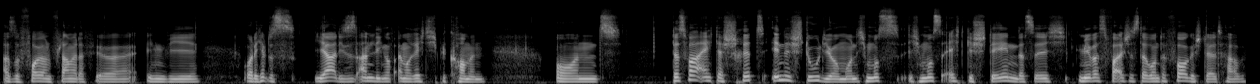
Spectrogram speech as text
also Feuer und Flamme dafür irgendwie oder ich habe das, ja, dieses Anliegen auf einmal richtig bekommen. Und das war eigentlich der Schritt in das Studium und ich muss, ich muss echt gestehen, dass ich mir was Falsches darunter vorgestellt habe.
